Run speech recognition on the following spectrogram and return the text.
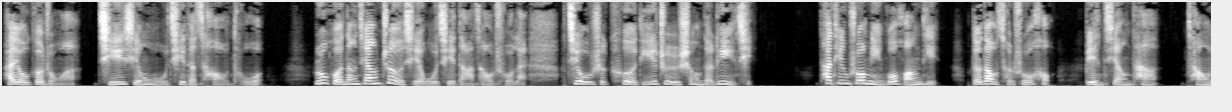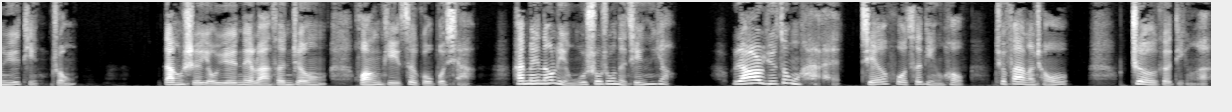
还有各种啊奇形武器的草图。如果能将这些武器打造出来，就是克敌制胜的利器。他听说闽国皇帝得到此书后，便将它藏于鼎中。当时由于内乱纷争，皇帝自顾不暇，还没能领悟书中的精要。然而于纵海。截获此鼎后，却犯了愁。这个鼎啊，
